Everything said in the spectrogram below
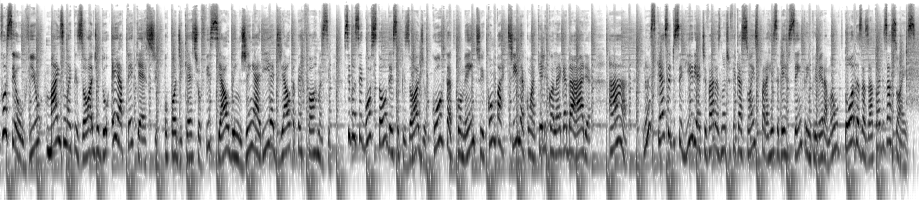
Você ouviu mais um episódio do EAPcast, o podcast oficial do Engenharia de Alta Performance. Se você gostou desse episódio, curta, comente e compartilha com aquele colega da área. Ah, não esqueça de seguir e ativar as notificações para receber sempre em primeira mão todas as atualizações.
